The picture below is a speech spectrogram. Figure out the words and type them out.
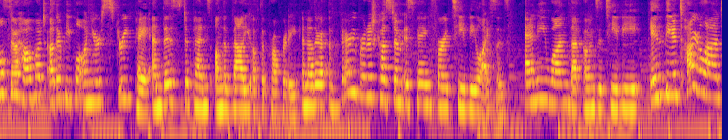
also how much other people on your street pay. And this depends on the value of the property. Another very British custom is paying for a TV license. Anyone that owns a TV in the entire land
